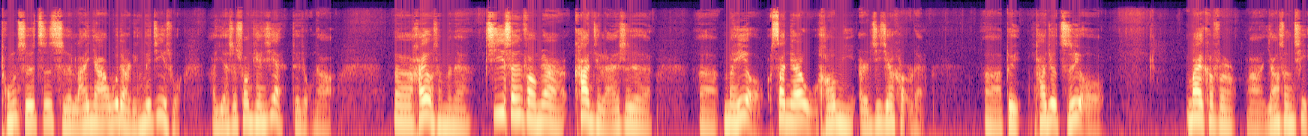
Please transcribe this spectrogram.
同时支持蓝牙五点零的技术啊，也是双天线这种的啊。呃还有什么呢？机身方面看起来是呃没有三点五毫米耳机接口的，啊对，它就只有。麦克风啊，扬声器，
